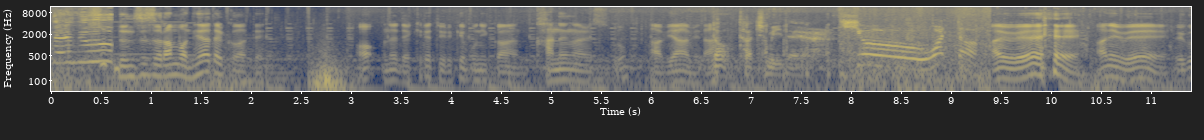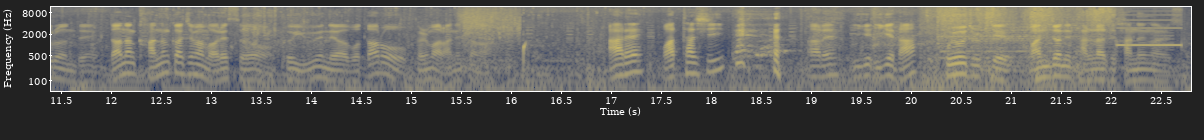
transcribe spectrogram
내 눈. 눈 수술 한번 해야 될 것 같아. 어, 근데 내 캐릭터 이렇게 보니까 가능할 수도? 아 미안합니다. Don't touch me there. 아니 왜? 아니 왜? 왜 그러는데? 나는 가능까지만 말했어요. 그 이후에 내가 뭐 따로 별말 안 했잖아. あれ? 私? 아래? 이게 이게 나? 보여줄게. 완전히 달라진 가능할 수.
